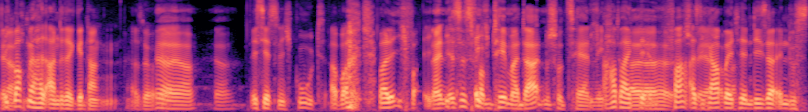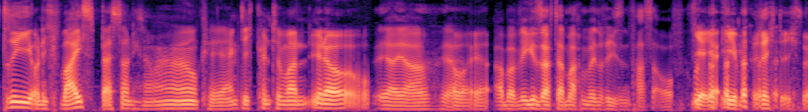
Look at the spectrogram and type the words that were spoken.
ich mache mir halt andere Gedanken. Also ja, ja, ja. ist jetzt nicht gut, aber weil ich Nein, ich, ist es vom ich, Thema Datenschutz her nicht. ich arbeite äh, im Fach, also ich schwer, arbeite in dieser Industrie und ich weiß besser und ich sage, äh, okay, eigentlich könnte man, you know, ja, ja, ja. aber ja. Aber wie gesagt, da machen wir einen Riesenfass auf. Ja, ja, eben, richtig so.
